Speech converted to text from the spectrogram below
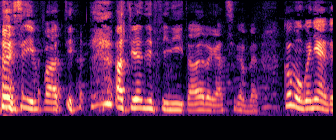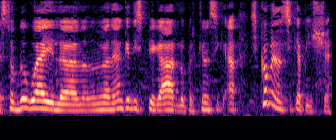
Eh sì, infatti, altrimenti è finita, eh, ragazzi, davvero. Comunque, niente, sto Blue Whale eh, non, non mi va neanche di spiegarlo perché non si, ah, siccome non si capisce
